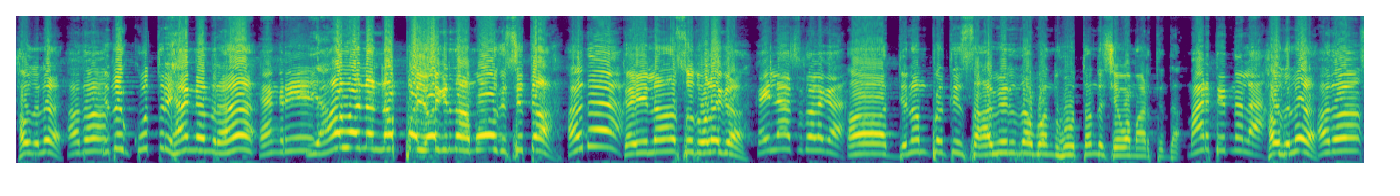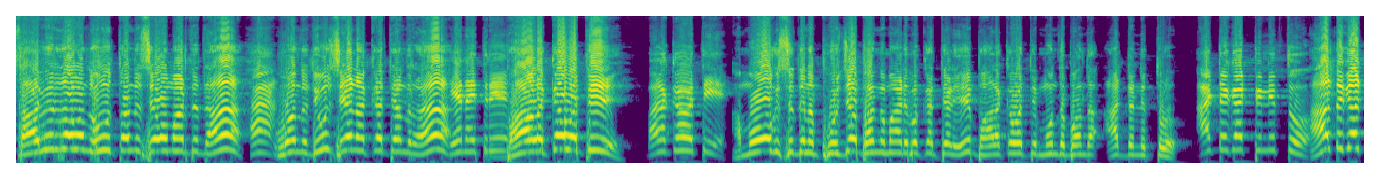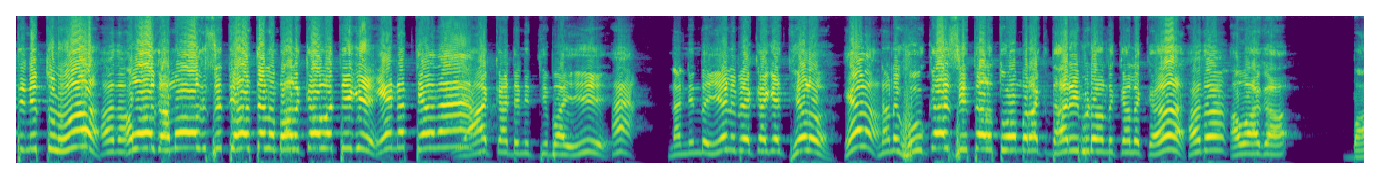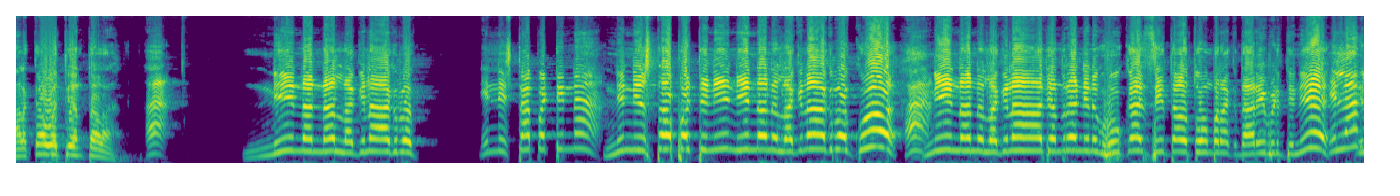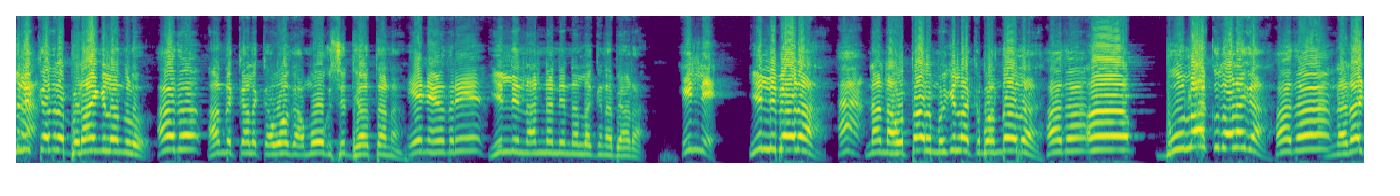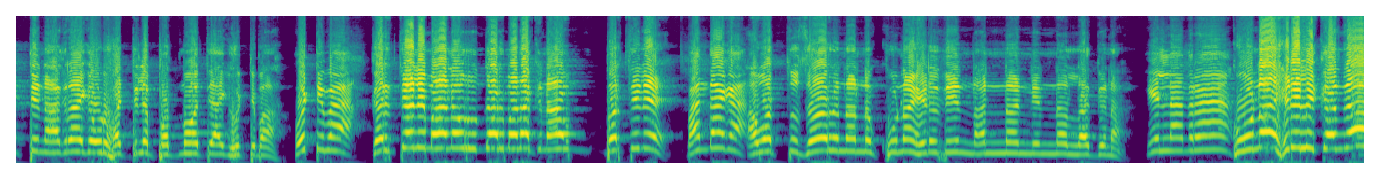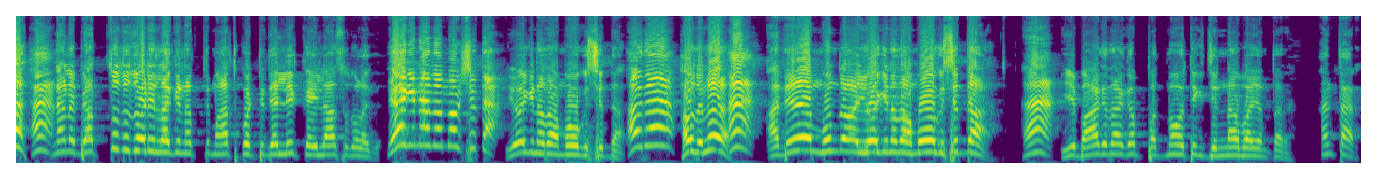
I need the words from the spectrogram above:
ಹೌದಲ್ಲ? ಅದು ಇದು ಕೂತ್ರಿ ಹೆಂಗಂದ್ರ ಹೆಂಗ್ರಿ? ಯಾವ ನನ್ನಪ್ಪ ಯೋಗಿನ ಅಮೋಘ ಸಿದ್ಧ? ಹೌದ. ಕೈಲಾಸದೊಳಗ ಕೈಲಾಸದೊಳಗ ಆ ದಿನಂಪ್ರತಿ ಸಾವಿರದ ಒಂದು ಹೂ ತಂದು ಸೇವೆ ಮಾಡ್ತಿದ್ದ. ಮಾಡ್ತಿದ್ನಲ್ಲ? ಹೌದಲ್ಲ? ಅದು ಸಾವಿರದ ಒಂದು ಹೂ ತಂದು ಸೇವೆ ಮಾಡ್ತಿದ್ದ? ಒಂದ್ ದಿವಸ ಏನಾಕತಿ ಅಂದ್ರ ಏನೈತ್ರಿ ಬಾಳಕವತಿ. ಬಳಕಾವತಿ. ಅಮೋಘ ಸಿದ್ಧನ ಪೂಜೆ ಭಂಗ ಮಾಡ್ಬೇಕಂತೇಳಿ ಬಾಳಕವತಿ ಮುಂದೆ ಬಂದ ಅಡ್ಡ ನಿತ್ತಳು. ಅಡ್ಡಗಟ್ಟಿ ನಿತ್ತು. ಅಡ್ಡಗಟ್ಟಿ ನಿತ್ತಳು. ಹೌದು. ಅವಾಗ ಅಮೋಘ ಸಿದ್ಧ ಹೇಳ್ತಾನ ಬಾಳಕಾವತಿಗೆ. ಏನಂತ ಹೇಳ್ದ? ಯಾಕೆ ಅಡ್ಡ ನಿತ್ತಿ ಬಾಯಿ? ಹಾ. ನನ್ನಿಂದ ಏನು ಬೇಕಾಗೈತಿ ಹೇಳು. ಹೇಳು. ನನಗ್ ಹೂಕಾಯಿ ಸೀತಾಳ ತಗೊಂಬರಕ್ ದಾರಿ ಬಿಡು ಅಂದ ಕಾಲಕ್ಕ ಹೌದು. ಅವಾಗ ಬಾಳಕಾವತಿ ಅಂತಾಳ. ಹಾ. ನೀ ನನ್ನ ಲಗ್ನ ಆಗ್ಬೇಕು. ನಿನ್ನ ಇಷ್ಟಪಟ್ಟಿನ ನಿನ್ನ ಇಷ್ಟಪಟ್ಟಿನಿ ನೀನ್ ನನ್ನ ಲಗ್ನ ಆಗ್ಬೇಕು. ನೀ ನನ್ನ ಲಗ್ನ ಆದ್ರೆ ನಿನಗ ಹೂಕ ಹೂಕಾಯಿ ಸೀತಾಳ ತಗೊಂಬರಕ್ ದಾರಿ ಬಿಡ್ತೀನಿ? ಇಲ್ಲಿಕ್ಕಂದ್ರ ಬಿಡಂಗಿಲ್ಲ ಅಂದಳು. ಹೌದು. ಅಂದ ಕಾಲಕ್ಕೆ ಅವಾಗ ಅಮೋಘ ಸಿದ್ಧ ಹೇಳ್ತಾನ. ಏನ್ ಹೇಳಿದ್ರಿ? ಇಲ್ಲಿ ನನ್ನ ನಿನ್ನ ಲಗ್ನ ಬೇಡ. ಇಲ್ಲಿ. ಇಲ್ಲಿ ಬೇಡ. ನನ್ನ ಅವತಾರ ಮುಗಿಲಕ್ ಬಂದದ. ಭೂಲೋಕದೊಳಗ ಹೌದು. ನಡಟ್ಟಿ ನಾಗರಾಜ್ ಅವ್ರು ಹೊಟ್ಟಿಲೆ ಪದ್ಮಾವತಿ ಆಗಿ ಹುಟ್ಟಿ ಬಾ. ಹುಟ್ಟಿ ಬಾ. ಕರ್ತೇಲಿ ಮಾನವ್ರು ಉದ್ಧಾರ ಮಾಡಕ್ ನಾವ್ ಬರ್ತೀನಿ. ಬಂದಾಗ ಅವತ್ತು ಜೋರು ನನ್ನ ಕುಣ ಹಿಡಿದಿ ನನ್ನ ನಿನ್ನ ಲಗ್ನ. ಇಲ್ಲಾಂದ್ರ? ಕುಣ ಹಿಡಿಲಿಕ್ಕಂದ್ರ. ನನ್ನ ಬೆತ್ತದ ಜೋಡಿ ಲಗ್ನ ಮಾತು ಕೊಟ್ಟಿದ್ದೆ ಅಲ್ಲಿ ಕೈಲಾಸದೊಳಗ. ಯೋಗಿನದ ಮೋಕ್ಷಿತ. ಯೋಗಿನದ ಅಮೋಘ ಸಿದ್ಧ ಹೌದಾ ಹೌದಲ್ಲ ಅದೇ ಮುಂದ ಯೋಗಿನದ ಮೋಗಿಸಿದ್ದ ಈ ಭಾಗದಾಗ ಪದ್ಮಾವತಿಗೆ ಜಿನ್ನಾಬಾಯಿ ಅಂತಾರ. ಅಂತಾರ.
